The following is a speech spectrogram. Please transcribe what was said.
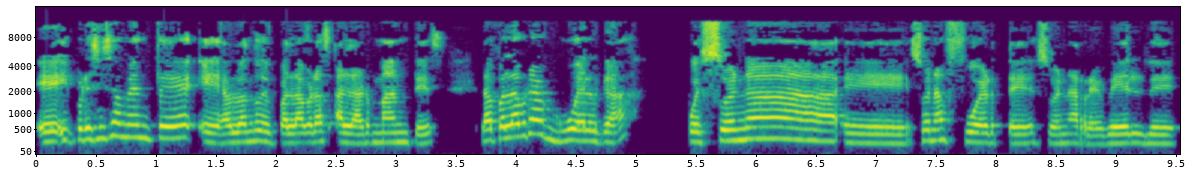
Eh, y precisamente, eh, hablando de palabras alarmantes, la palabra huelga pues suena, eh, suena fuerte, suena rebelde.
